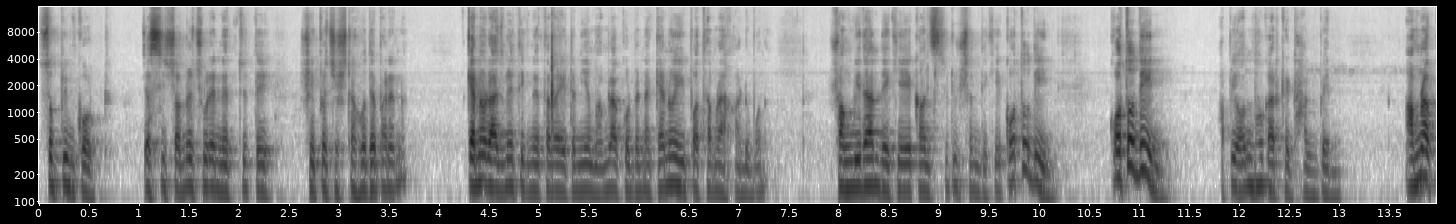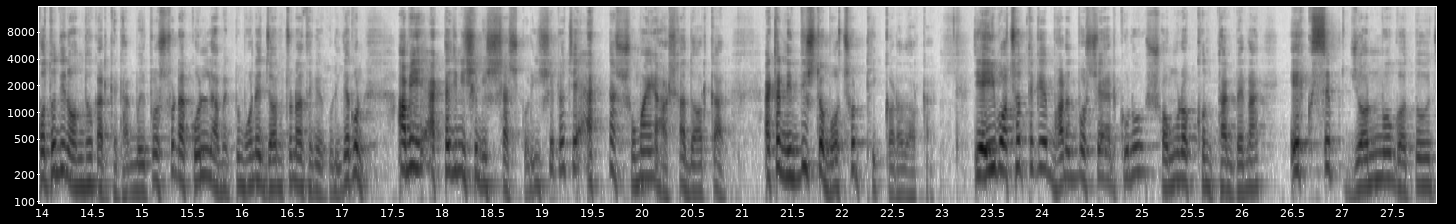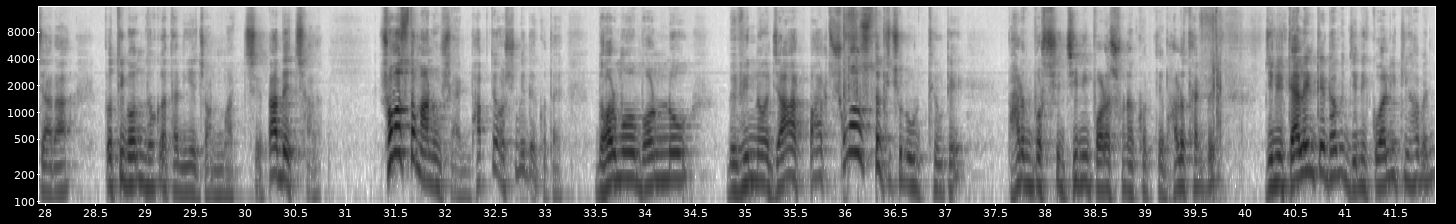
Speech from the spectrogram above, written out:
supreme court justice চন্দ্রচূড়ের নেতৃত্বে সেই প্রচেষ্টা হতে পারে না। কেন রাজনৈতিক নেতারা এটা নিয়ে মামলা করবে না? কেন এই পথে আমরা হাঁটবো না? সংবিধান দেখিয়ে কনস্টিটিউশন দেখিয়ে কতদিন কতদিন আপনি অন্ধকারকে ঢাকবেন? আমরা কতদিন অন্ধকারকে থাকব? এই প্রশ্নটা করলাম একটু মনের যন্ত্রণা থেকে করি। দেখুন, আমি একটা জিনিসে বিশ্বাস করি, সেটা হচ্ছে একটা সময়ে আসা দরকার, একটা নির্দিষ্ট বছর ঠিক করা দরকার। যে এই বছর থেকে ভারতবর্ষে আর কোনো সংরক্ষণ থাকবে না এক্সেপ্ট জন্মগত যারা প্রতিবন্ধকতা নিয়ে জন্মাচ্ছে, তাদের ছাড়া। সমস্ত মানুষ এক, ভাবতে অসুবিধে কোথায়? ধর্ম, বর্ণ, বিভিন্ন জাত, পাত, সমস্ত কিছুর ঊর্ধ্বে উঠে ভারতবর্ষে যিনি পড়াশোনা করতে ভালো থাকবেন, যিনি ট্যালেন্টেড হবেন, যিনি কোয়ালিটি হবেন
